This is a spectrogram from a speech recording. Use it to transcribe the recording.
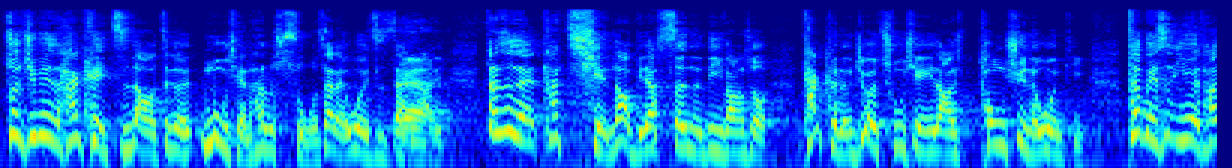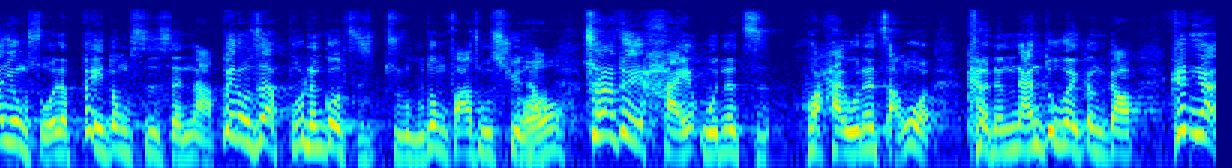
所以 GPS 他可以知道这个目前它的所在的位置在哪里。但是呢，它潜到比较深的地方的时候，它可能就会出现一道通讯的问题，特别是因为它用所谓的被动式声呐，被动式不能够只主动发出讯号，所以它对海文的指。海文的掌握可能难度会更高，可你看，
